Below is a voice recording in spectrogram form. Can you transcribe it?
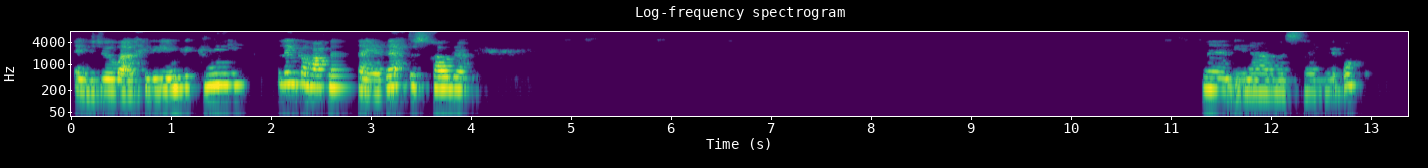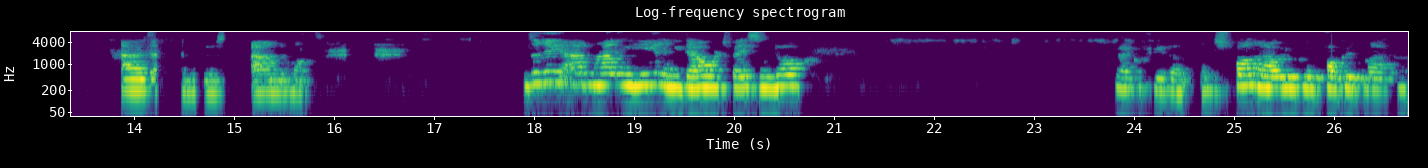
Eventueel buig je de linkerknie. Linkerhak naar je rechter schouder. En inademen, strek weer op. Uitademen, dus aan de mat. Drie ademhalingen hier in die downward facing dog. Kijken of je er een ontspannen houding van kunt maken.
